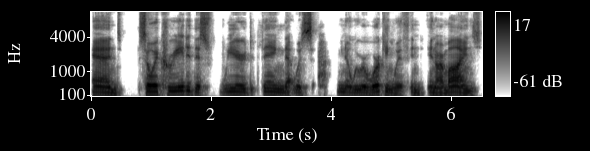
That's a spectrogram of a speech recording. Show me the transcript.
And so it created this weird thing that was, you know, we were working with in, in our minds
